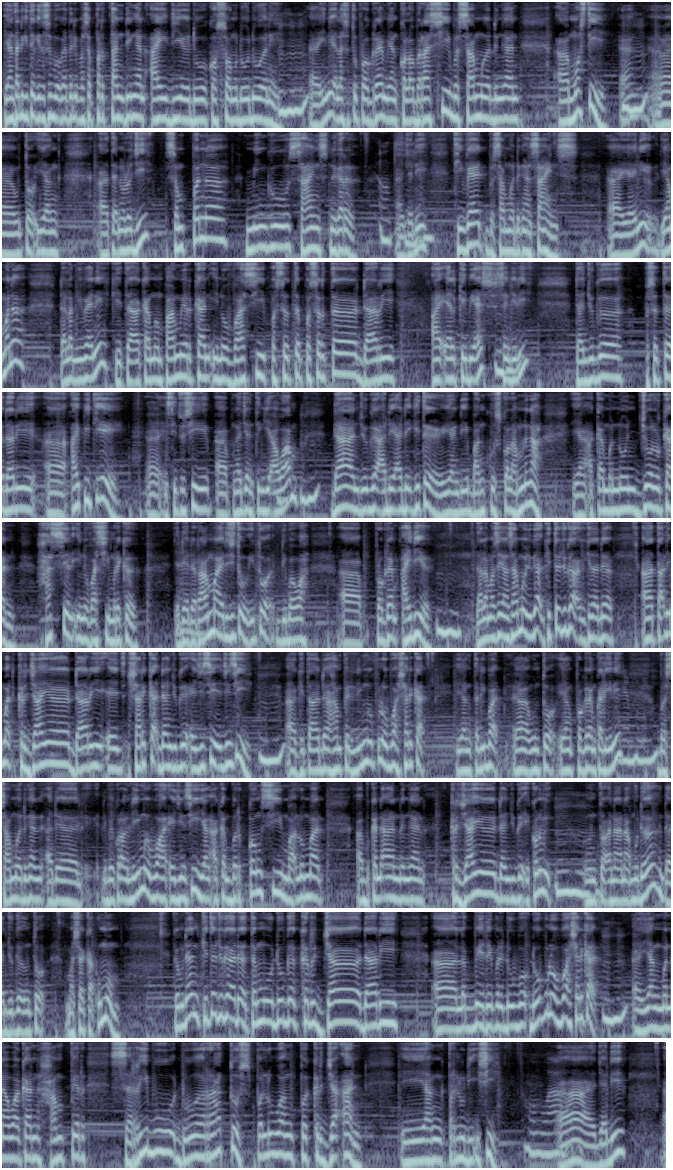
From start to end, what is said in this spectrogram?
yang tadi kita kita sebutkan tadi pasal pertandingan idea 2022 ni. Mm-hmm. Uh, ini adalah satu program yang kolaborasi bersama dengan uh, Mosti mm-hmm. uh, untuk yang uh, teknologi sempena Minggu Sains Negara. Okay. Uh, jadi TVET bersama dengan Sains. Uh, yang ini yang mana dalam event ni kita akan mempamerkan inovasi peserta-peserta dari ILKBS mm-hmm. sendiri dan juga peserta dari uh, IPTA uh, institusi uh, pengajian tinggi awam mm-hmm. dan juga adik-adik kita yang di bangku sekolah menengah yang akan menonjolkan hasil inovasi mereka. Jadi mm-hmm. ada ramai di situ. Itu di bawah uh, program idea. Mm-hmm. Dalam masa yang sama juga kita juga kita ada uh, taklimat kerjaya dari ag- syarikat dan juga agensi-agensi. Mm-hmm. Uh, kita ada hampir 50 buah syarikat yang terlibat uh, untuk yang program kali ini program bersama dengan ada lebih kurang 5 buah agensi yang akan berkongsi maklumat uh, berkenaan dengan kerjaya dan juga ekonomi mm-hmm. untuk anak-anak muda dan juga untuk masyarakat umum. Kemudian kita juga ada temu duga kerja dari uh, lebih daripada 20 buah syarikat mm-hmm. uh, yang menawarkan hampir 1200 peluang pekerjaan yang perlu diisi. Oh, wow. Uh, jadi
